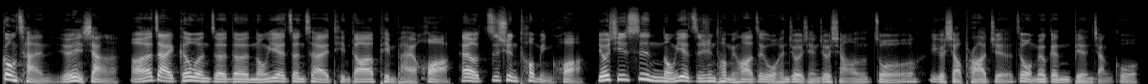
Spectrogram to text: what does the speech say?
共产有点像啊。好，那在柯文哲的农业政策还提到品牌化，还有资讯透明化，尤其是农业资讯透明化，这个我很久以前就想要做一个小 project，这我没有跟别人讲过，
